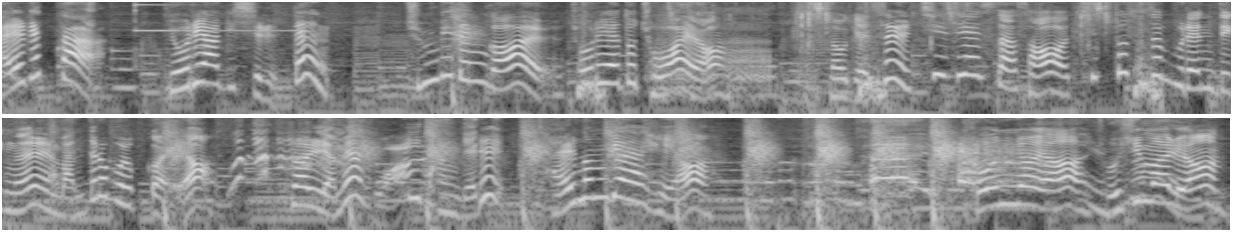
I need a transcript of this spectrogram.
알겠다. 요리하기 싫을 땐 준비된 걸 조리해도 좋아요. 너겟을 치즈에 싸서 치토스 브랜딩을 만들어 볼 거예요. 그러려면 이 단계를 잘 넘겨야 해요. 손녀야, 조심하렴.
